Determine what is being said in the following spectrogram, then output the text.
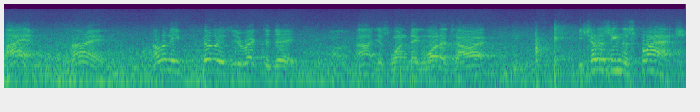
Hiya. Hi. How many buildings did you wreck today? Ah, just one big water tower. Should have seen the splash.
